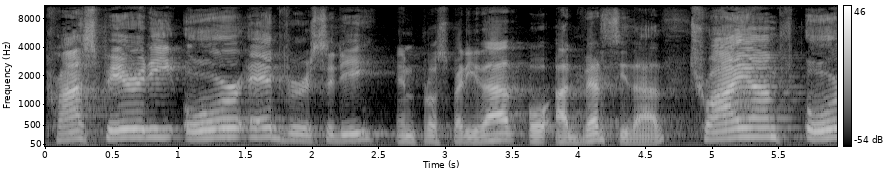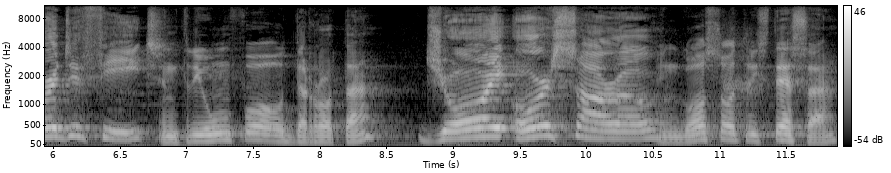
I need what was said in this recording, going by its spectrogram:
prosperity or adversity, en prosperidad o adversidad, triumph or defeat, en triunfo o derrota, joy or sorrow, en gozo o tristeza,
